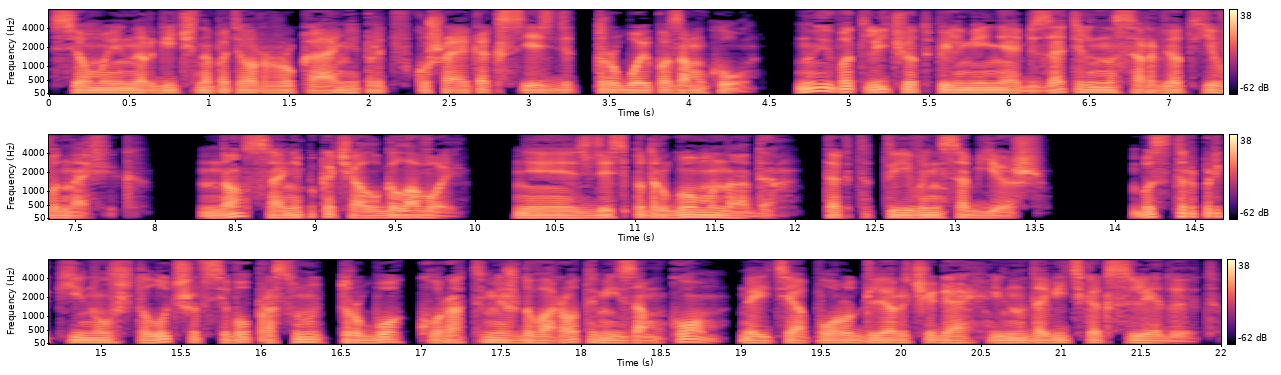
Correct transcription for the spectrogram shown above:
Сема энергично потер руками, предвкушая, как съездит трубой по замку. Ну и в отличие от пельмени обязательно сорвет его нафиг. Но Саня покачал головой. «Не, здесь по-другому надо. Так-то ты его не собьешь». Быстро прикинул, что лучше всего просунуть трубу аккурат между воротами и замком, найти опору для рычага и надавить как следует.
